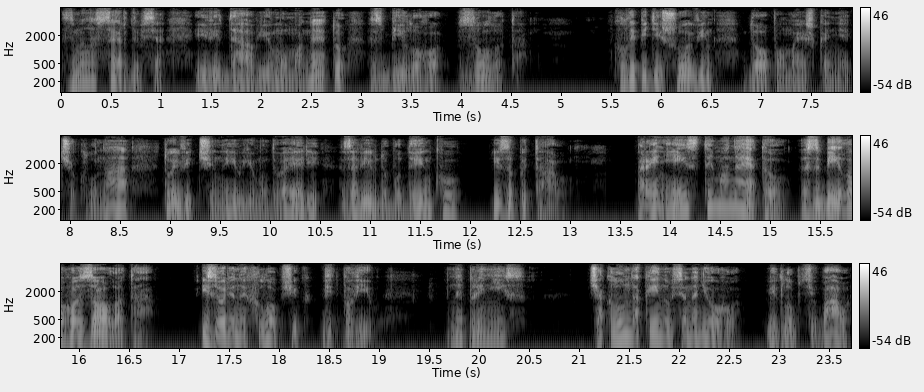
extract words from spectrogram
змилосердився і віддав йому монету з білого золота. Коли підійшов він до помешкання чоклуна, той відчинив йому двері, завів до будинку і запитав Приніс ти монету з білого золота? І зоряний хлопчик відповів Не приніс. Чаклун накинувся на нього, відлупцював,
